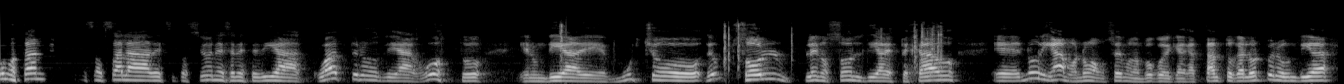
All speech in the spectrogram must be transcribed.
¿Cómo están? Esa sala de situaciones en este día 4 de agosto, en un día de mucho, de sol, pleno sol, día despejado. Eh, no digamos, no abusemos tampoco de que haga tanto calor, pero un día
